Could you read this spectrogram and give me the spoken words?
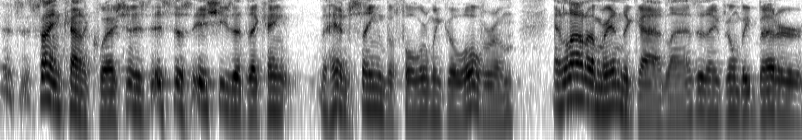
It's the same kind of question. It's, it's just issues that they can't they hadn't seen before, and we go over them. And a lot of them are in the guidelines, and they're going to be better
